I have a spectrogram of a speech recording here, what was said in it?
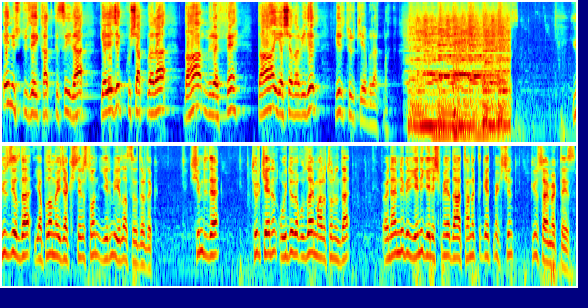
en üst düzey katkısıyla gelecek kuşaklara daha müreffeh, daha yaşanabilir bir Türkiye bırakmak. 100 yılda yapılamayacak işleri son 20 yıla sığdırdık. Şimdi de Türkiye'nin uydu ve uzay maratonunda önemli bir yeni gelişmeye daha tanıklık etmek için gün saymaktayız.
